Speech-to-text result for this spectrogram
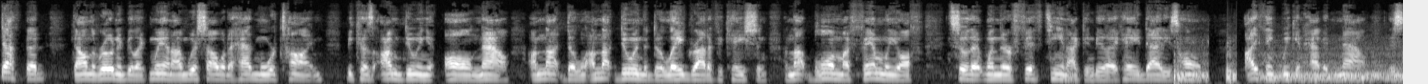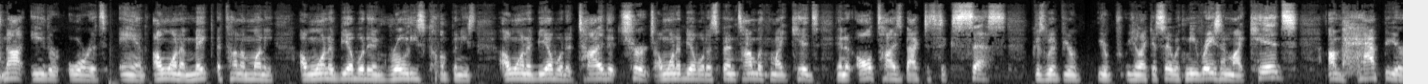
deathbed down the road and be like, "Man, I wish I would have had more time because I'm doing it all now. I'm not I'm not doing the delayed gratification. I'm not blowing my family off so that when they're 15, I can be like, hey, daddy's home. I think we can have it now. It's not either or, it's and. I want to make a ton of money. I want to be able to grow these companies. I want to be able to tithe at church. I want to be able to spend time with my kids. And it all ties back to success. Because if you're, you're, you're like I said, with me raising my kids, I'm happier.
